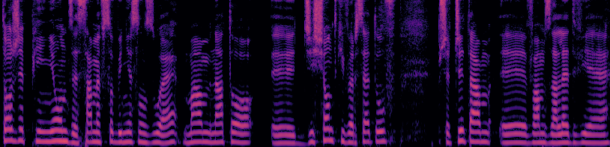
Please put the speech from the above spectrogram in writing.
to, że pieniądze same w sobie nie są złe, mam na to y, dziesiątki wersetów. Przeczytam y, wam zaledwie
